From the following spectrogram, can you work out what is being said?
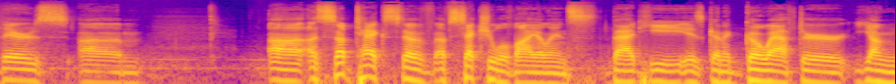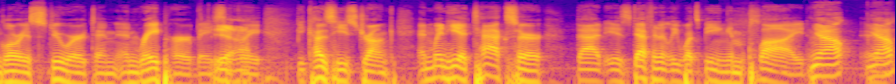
there's um, uh, a subtext of, of sexual violence that he is going to go after young Gloria Stuart and, and rape her basically because he's drunk. And when he attacks her, that is definitely what's being implied. Yeah, yeah.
